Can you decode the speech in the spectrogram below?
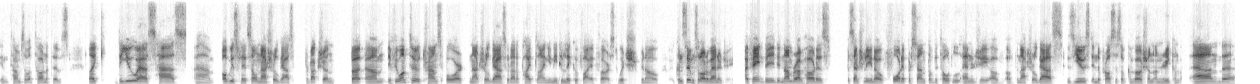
in terms of alternatives. Like the US has um, obviously its own natural gas production, but um, if you want to transport natural gas without a pipeline, you need to liquefy it first, which you know consumes a lot of energy. I think the the number I've heard is essentially you know 40% of the total energy of, of the natural gas is used in the process of conversion and reconversion and uh,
